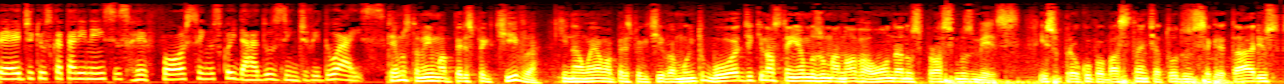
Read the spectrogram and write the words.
pede que os catarinenses reforcem os cuidados individuais. Temos também uma perspectiva, que não é uma perspectiva muito boa, de que nós tenhamos uma nova onda nos próximos meses. Isso preocupa bastante a todos os secretários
